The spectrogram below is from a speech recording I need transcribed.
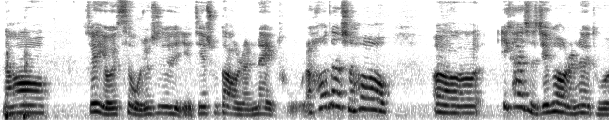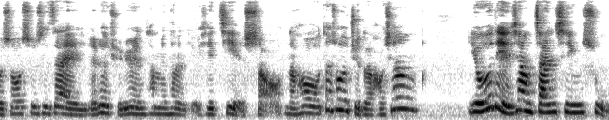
然后，所以有一次我就是也接触到人类图，然后那时候呃一开始接触到人类图的时候，是不是在人类学院上面他们有一些介绍，然后那时候觉得好像有一点像占星术，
